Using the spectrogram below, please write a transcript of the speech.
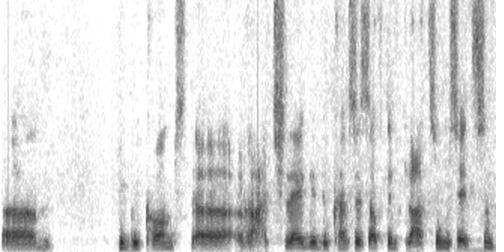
Ähm, du bekommst äh, Ratschläge, du kannst es auf den Platz umsetzen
